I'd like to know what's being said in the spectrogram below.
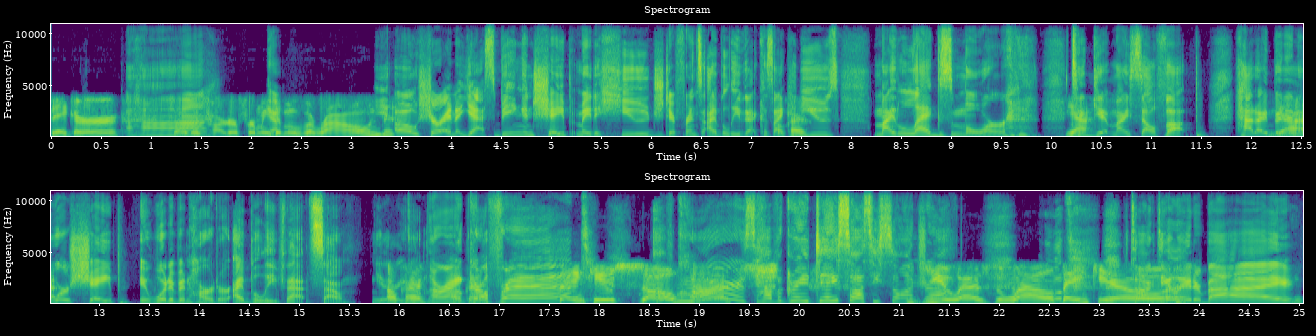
bigger. uh-huh. So it was harder for me Yep. to move around. Oh, sure. And uh, yes, being in shape made a huge difference. I believe that because I could use my legs more Yeah. to get myself up. Had I been in worse shape, it would have been harder. I believe that. So, yeah, Okay. All right, Okay. girlfriend. Thank you so Of much. course. Have a great day, Saucy Sandra. You as well. We'll Thank you. Talk to you later. Bye.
